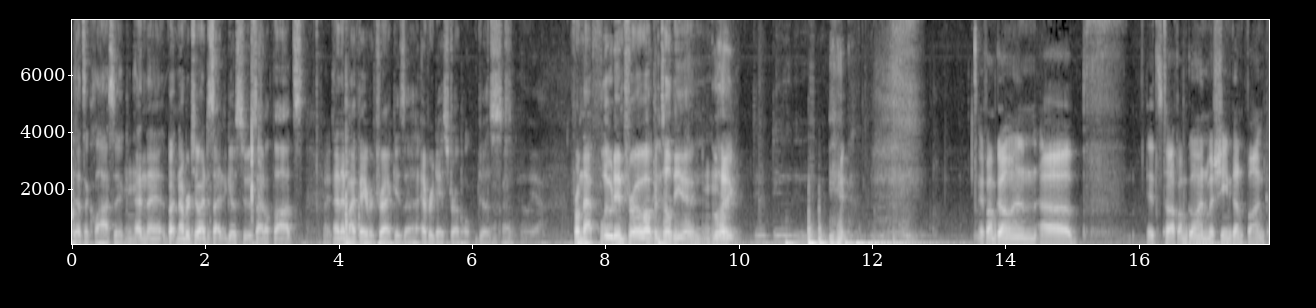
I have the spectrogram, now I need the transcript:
that's a classic. And then but number two, I decided to go suicidal thoughts. Nice. And then my favorite track is uh, Everyday Struggle. Just Okay. Yeah. from that flute intro up until the end. Like If I'm going, uh, it's tough. I'm going Machine Gun Funk.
